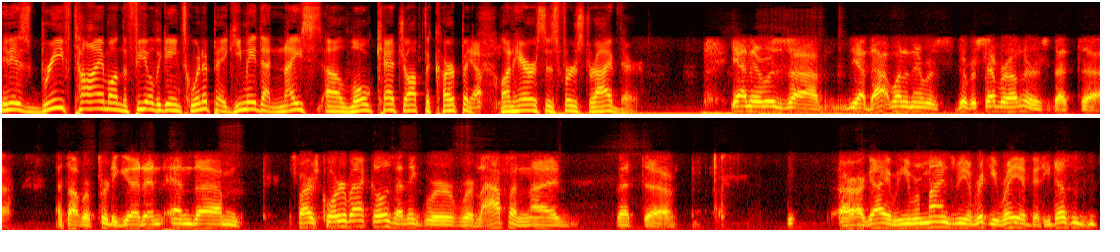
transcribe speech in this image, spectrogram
in his brief time on the field against Winnipeg, he made that nice uh, low catch off the carpet Yep. on Harris's first drive there. Yeah, there was uh, yeah that one, and there was there were several others that uh, I thought were pretty good. And and um, as far as quarterback goes, I think we're we're laughing. I that uh, our, our guy he reminds me of Ricky Ray a bit. He doesn't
